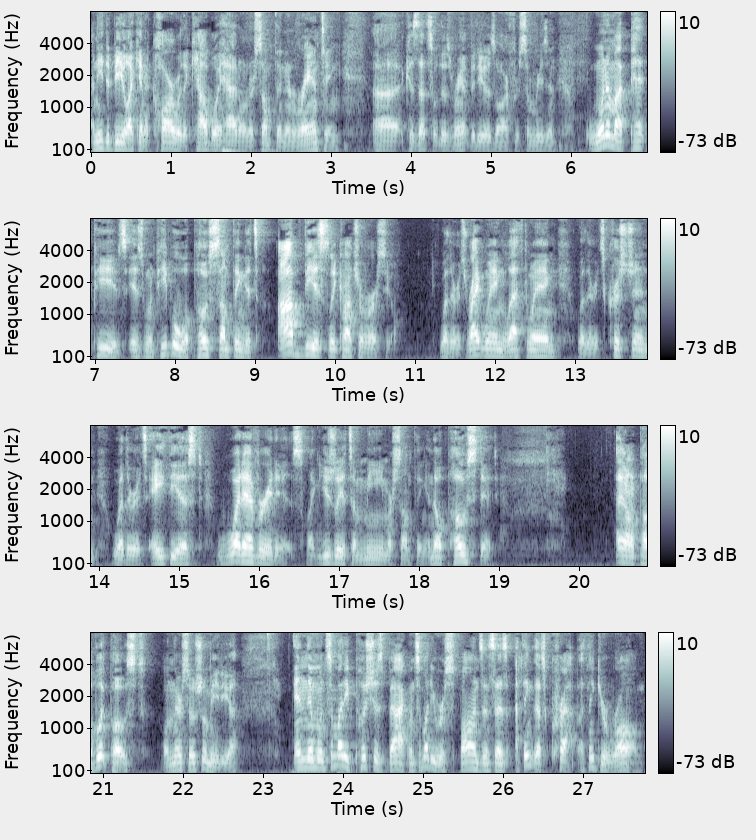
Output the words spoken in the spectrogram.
I need to be like in a car with a cowboy hat on or something and ranting, because uh, that's what those rant videos are for some reason. One of my pet peeves is when people will post something that's obviously controversial, whether it's right wing, left wing, whether it's Christian, whether it's atheist, whatever it is. Like usually it's a meme or something, and they'll post it on a public post on their social media. And then when somebody pushes back, when somebody responds and says, I think that's crap, I think you're wrong,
